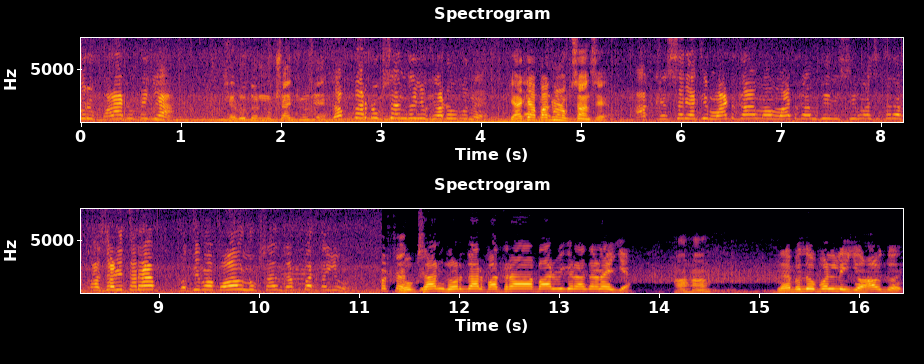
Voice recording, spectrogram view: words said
ભર્યું. પાળા તૂટી ગયા. ખેડૂતોને નુકસાન થયું છે? જબ્બર નુકસાન થયું ખેડૂતોને. ક્યાં ક્યાં પાકનું નુકસાન છે? આ કેસરિયાથી માટગામ આ માટગામથી સીમાસી તરફ કાઝાડી તરફ બધીમાં બહુ નુકસાન જબ્બર થયું. નુકસાન જોરદાર પાથરા બાર વીઘા તણાઈ ગયા. હા હા. ને બધું પલળી ગયો હાવ દોન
